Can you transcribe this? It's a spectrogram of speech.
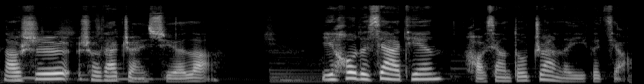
老师说他转学了，以后的夏天好像都转了一个角。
